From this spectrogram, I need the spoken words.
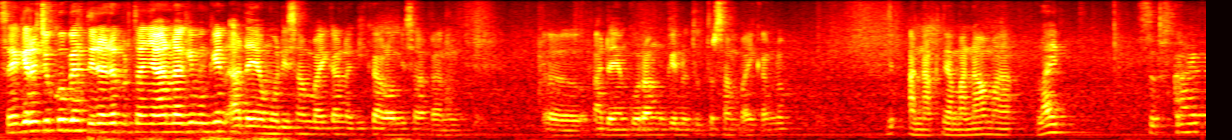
Saya kira cukup ya, tidak ada pertanyaan lagi mungkin ada yang mau disampaikan lagi kalau misalkan eh, ada yang kurang mungkin untuk tersampaikan dok. Anaknya mana mah like, subscribe,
